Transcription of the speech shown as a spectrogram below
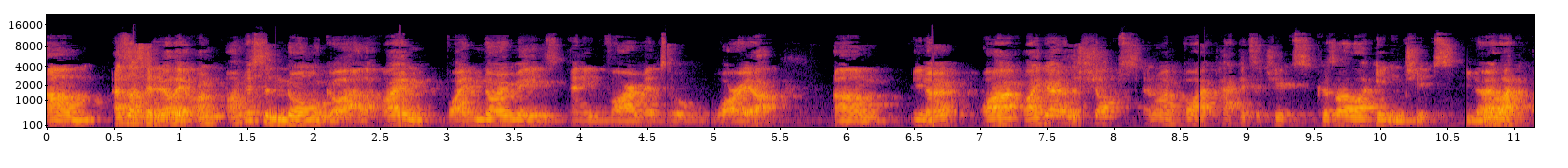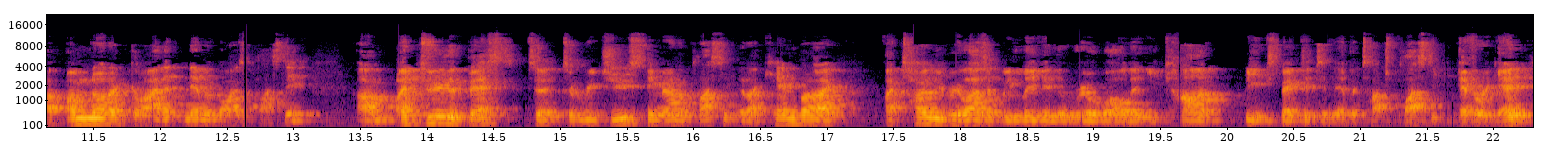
Um, as I said earlier, I'm, I'm just a normal guy. Like, I am by no means an environmental warrior. Um, you know, I, I, go to the shops and I buy packets of chips because I like eating chips. You know, like I'm not a guy that never buys plastic. Um, I do the best to, to reduce the amount of plastic that I can, but I, I totally realize that we live in the real world and you can't be expected to never touch plastic ever again.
